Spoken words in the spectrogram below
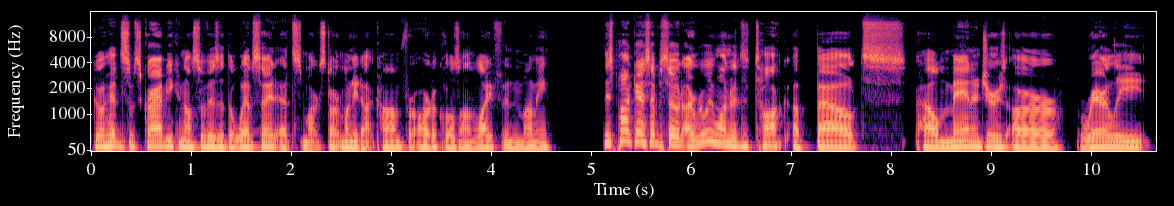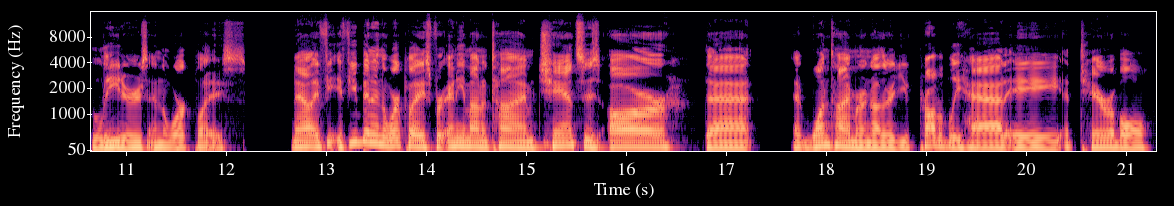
go ahead and subscribe. You can also visit the website at smartstartmoney.com for articles on life and money. This podcast episode, I really wanted to talk about how managers are rarely leaders in the workplace. Now, if, if you've been in the workplace for any amount of time, chances are that at one time or another, you've probably had a, a terrible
